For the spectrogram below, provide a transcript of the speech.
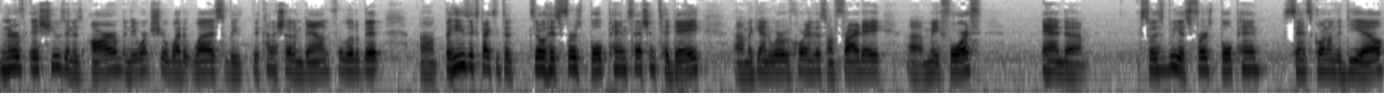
nerve issues in his arm, and they weren't sure what it was, so they, they kind of shut him down for a little bit. Um, but he's expected to throw his first bullpen session today. Um, again, we're recording this on Friday, uh, May 4th. And um, so this will be his first bullpen since going on the DL.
